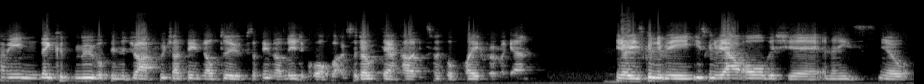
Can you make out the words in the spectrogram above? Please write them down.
I mean, they could move up in the draft, which I think they'll do because I think they'll need a quarterback. So I don't think Alex Smith will play for him again. You know, he's going to be he's going to be out all this year, and then he's you know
